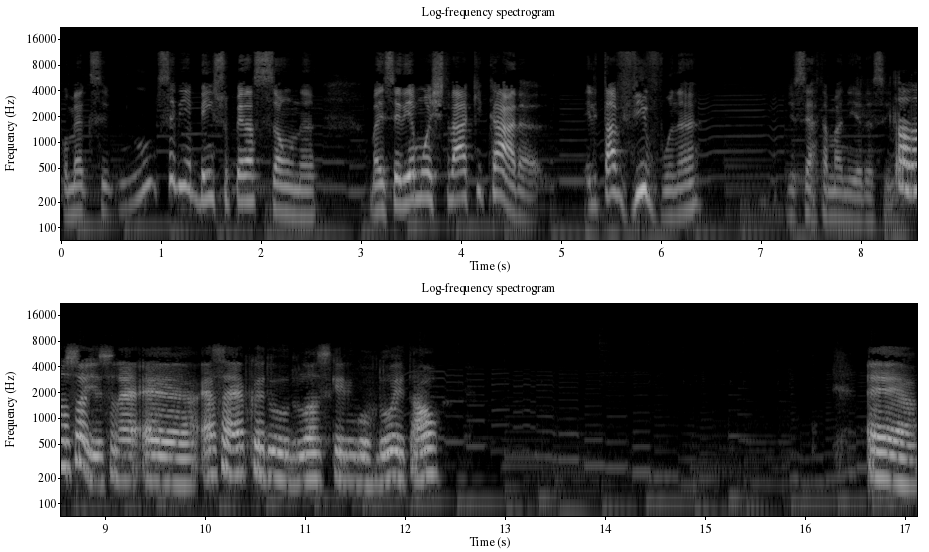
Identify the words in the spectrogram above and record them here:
como é que se não seria bem superação, né? Mas seria mostrar que, cara, ele tá vivo, né? De certa maneira, assim. Não, não só isso, né? É, essa época do, do lance que ele engordou e tal. É,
